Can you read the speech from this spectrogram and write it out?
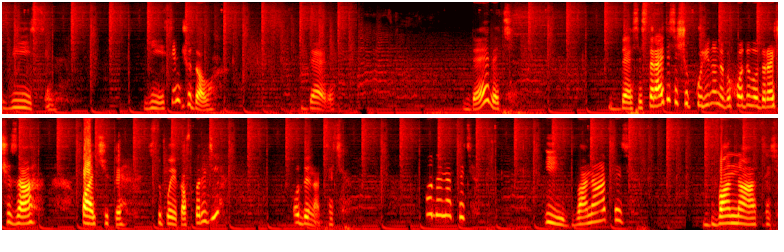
Вісім. Вісім. Чудово. Дев'ять. Дев'ять. Десять. Старайтеся, щоб коліно не виходило, до речі, за пальчики стопи, яка впереді. Одинадцять. Одинадцять. І дванадцять. Дванадцять.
